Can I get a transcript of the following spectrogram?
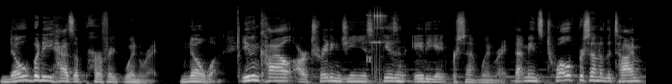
Nobody has a perfect win rate. No one. Even Kyle, our trading genius, he has an 88% win rate. That means 12% of the time,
